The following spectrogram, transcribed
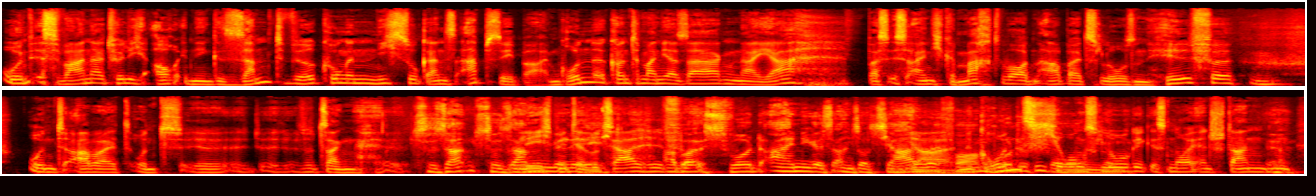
Und es war natürlich auch in den Gesamtwirkungen nicht so ganz absehbar. Im Grunde konnte man ja sagen, na ja, was ist eigentlich gemacht worden? Arbeitslosenhilfe mhm. und Arbeit und äh, sozusagen äh, zusammen zusammen mit der Sozialhilfe. Aber es wurde einiges an Sozialreformen. Ja, eine Grundsicherungslogik ist neu entstanden. Ja.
